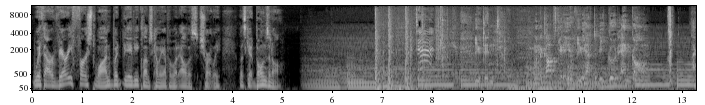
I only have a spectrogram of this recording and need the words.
with our very first one. But the AV Club's coming up about Elvis shortly. Let's get bones and all. Didn't. When the cops get here, you have to be good and gone. I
